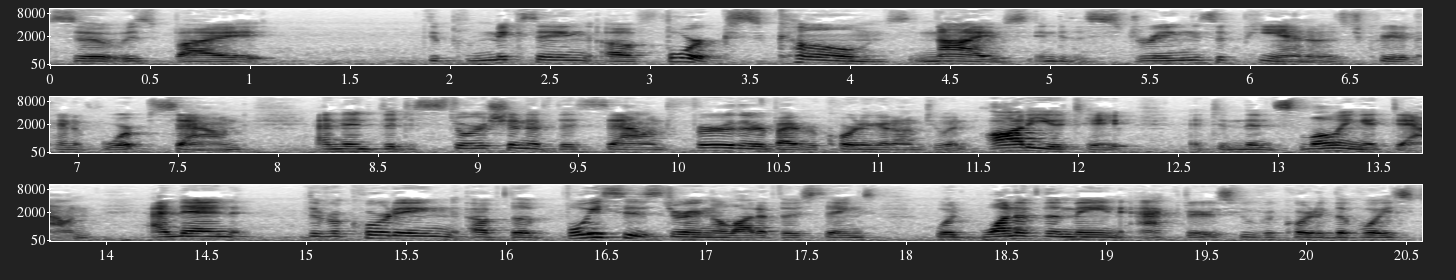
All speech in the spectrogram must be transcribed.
so it was by the mixing of forks, combs, knives into the strings of pianos to create a kind of warped sound, and then the distortion of this sound further by recording it onto an audio tape and then slowing it down, and then the recording of the voices during a lot of those things would one of the main actors who recorded the voice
